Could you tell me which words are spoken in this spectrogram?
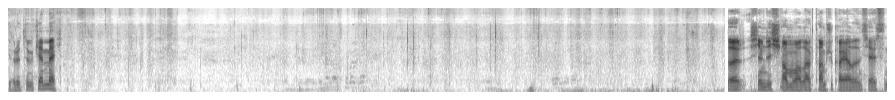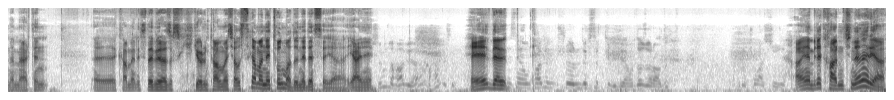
Görüntü mükemmel. Şimdi şamualar tam şu kayaların içerisinde. Mert'in e, kamerasıyla birazcık görüntü almaya çalıştık ama net olmadı nedense ya. Yani ya. He ya. Olacak. aynen bir de karın içindeler ya.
